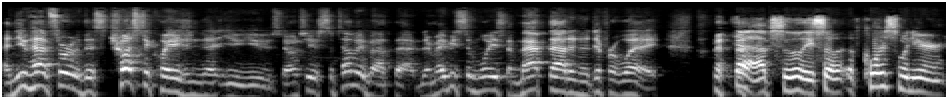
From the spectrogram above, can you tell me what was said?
And you have sort of this trust equation that you use, don't you? So tell me about that. There may be some ways to map that in a different way. yeah, absolutely. So of course, when you're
